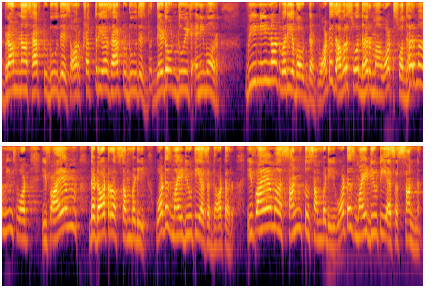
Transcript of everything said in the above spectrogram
Brahmanas have to do this or Kshatriyas have to do this, but they don't do it anymore. We need not worry about that. What is our Swadharma? What Swadharma means what? If I am the daughter of somebody, what is my duty as a daughter? If I am a son to somebody, what is my duty as a son?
